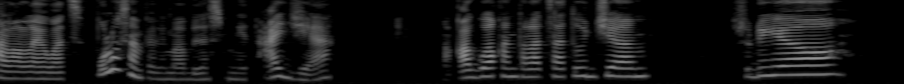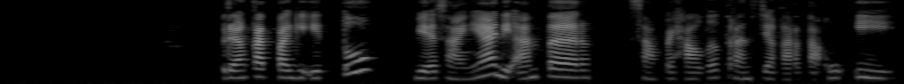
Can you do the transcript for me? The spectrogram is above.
kalau lewat 10-15 menit aja, maka gue akan telat satu jam. Sudah ya. Berangkat pagi itu biasanya diantar sampai halte Transjakarta UI.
